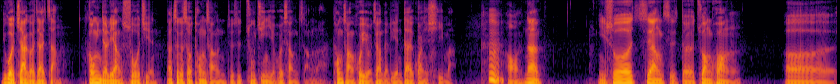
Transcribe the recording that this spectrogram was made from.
如果价格在涨，供应的量缩减，那这个时候通常就是租金也会上涨了，通常会有这样的连带关系嘛。嗯，好，那你说这样子的状况，呃，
